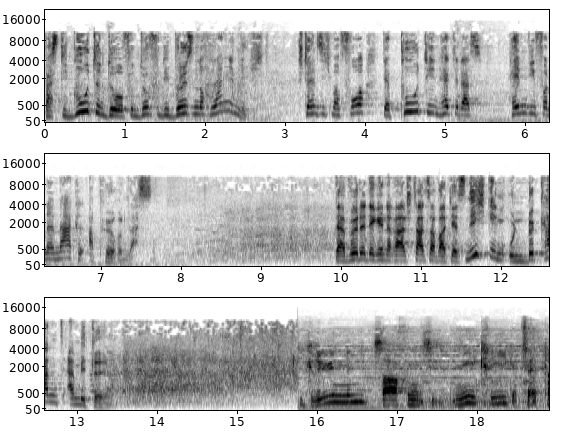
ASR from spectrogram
Was die Guten dürfen, dürfen die Bösen noch lange nicht. Stellen Sie sich mal vor, der Putin hätte das Handy von der Merkel abhören lassen. Da würde der Generalstaatsanwalt jetzt nicht gegen Unbekannt ermitteln. Die Grünen sagen nie Krieg etc.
